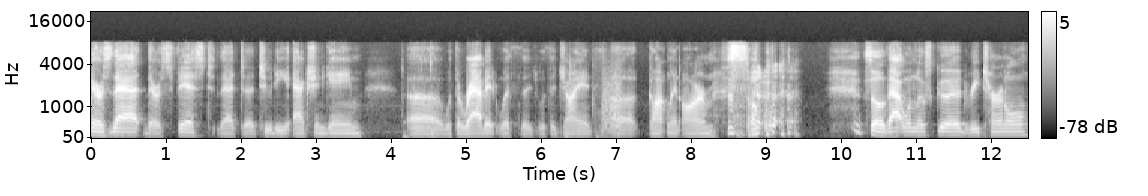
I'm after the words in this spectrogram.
there's that. There's Fist, that uh, 2D action game uh, with the rabbit with the with the giant uh, gauntlet arm. so so that one looks good. Returnal.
